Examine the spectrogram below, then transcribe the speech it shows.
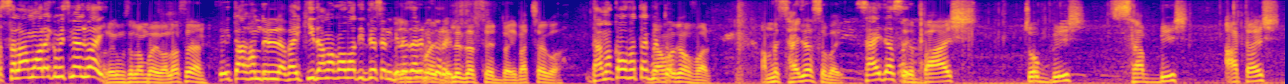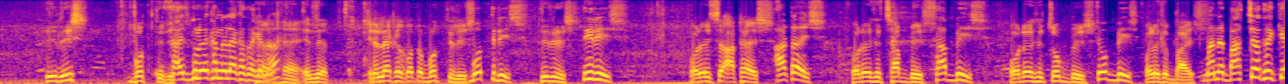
আসসালামু আলাইকুম ইসমাইল ভাই। ওয়ালাইকুম সালাম ভাই ভালো আছেন? এই তো আলহামদুলিল্লাহ ভাই কি ধামাকা অফার দিতেছেন ব্লেজারের ভিতরে? ব্লেজার সেট ভাই বাচ্চা গো। ধামাকা অফার থাকবে তো? ধামাকা অফার আপনার সাইজ আছে ভাই? সাইজ আছে। 22 24 26 28 30 32 সাইজগুলো এখানে লেখা থাকে হ্যাঁ, না? হ্যাঁ এই যে এটা লেখা কত? 32 32 30 30 পরে হচ্ছে 28 28 পরে হচ্ছে 26 26 ওটা হচ্ছে 24 24 ওটা হচ্ছে 22 মানে বাচ্চা থেকে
